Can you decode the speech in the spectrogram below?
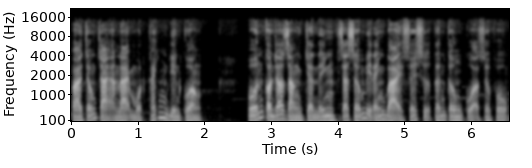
và chống trả lại một cách điên cuồng. Vốn còn cho rằng Trần Ninh sẽ sớm bị đánh bại dưới sự tấn công của sư phụ.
